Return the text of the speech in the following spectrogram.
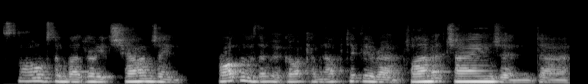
solve some of those really challenging problems that we've got coming up, particularly around climate change and uh,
